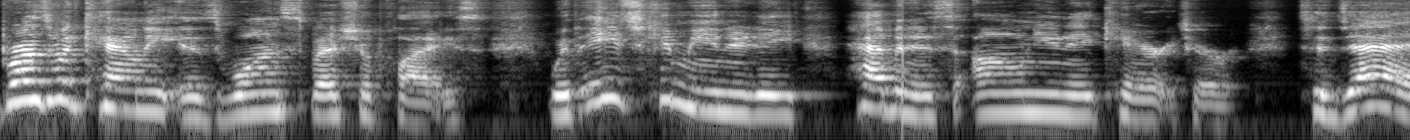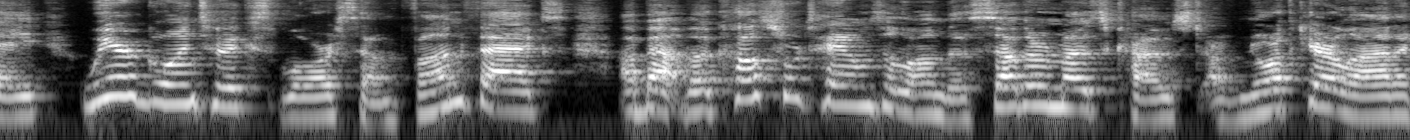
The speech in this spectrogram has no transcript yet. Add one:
Brunswick County is one special place, with each community having its own unique character. Today, we are going to explore some fun facts about the coastal towns along the southernmost coast of North Carolina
